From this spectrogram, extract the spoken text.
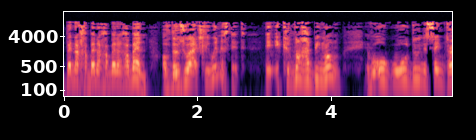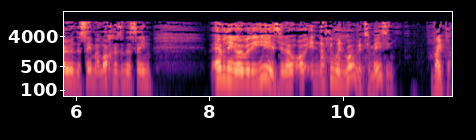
benacha benacha benacha ben of those who actually witnessed it. It, it could not have been wrong. We're all, we're all doing the same Torah and the same halachas and the same everything over the years. You know, oh, nothing went wrong. It's amazing. Weiter.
